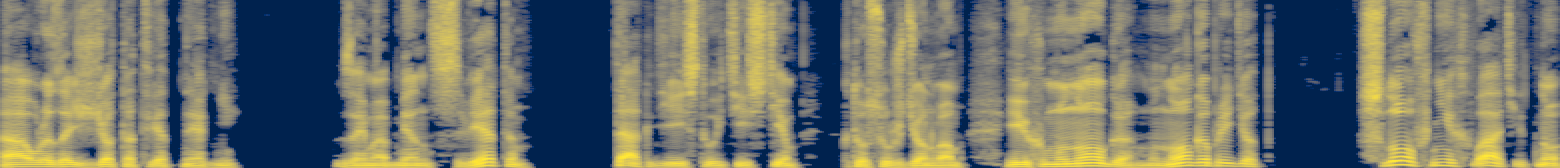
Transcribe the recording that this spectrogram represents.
Аура зажжет ответные огни. Взаимообмен светом. Так действуйте с тем, кто сужден вам. Их много, много придет. Слов не хватит, но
